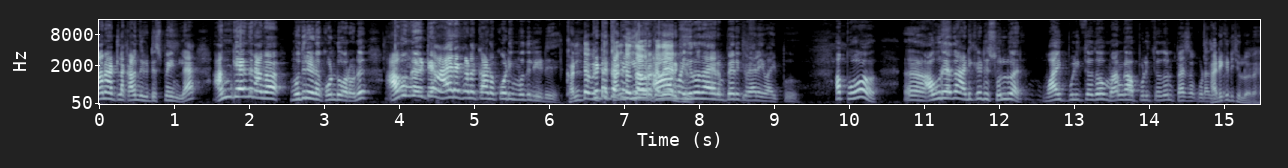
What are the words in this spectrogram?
மாநாட்டில் கலந்துக்கிட்டு ஸ்பெயினில் அங்கேருந்து நாங்கள் முதலீடை கொண்டு வரோன்னு அவங்ககிட்டயும் ஆயிரக்கணக்கான கோடி முதலீடு. இருபதாயிரம் பேருக்கு வேலை வாய்ப்பு. அப்போது அவரே தான் அடிக்கடி சொல்லுவார். வாய் புளித்ததோ மாங்காய் புளித்ததோன்னு பேசக்கூடாது அடிக்கடி சொல்லுவாரு?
